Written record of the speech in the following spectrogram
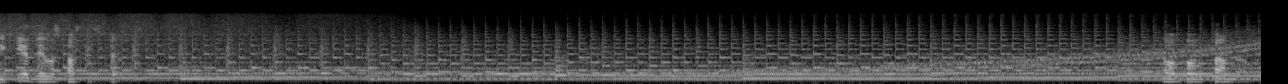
In here there was casting spells. Oh, oh, come.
